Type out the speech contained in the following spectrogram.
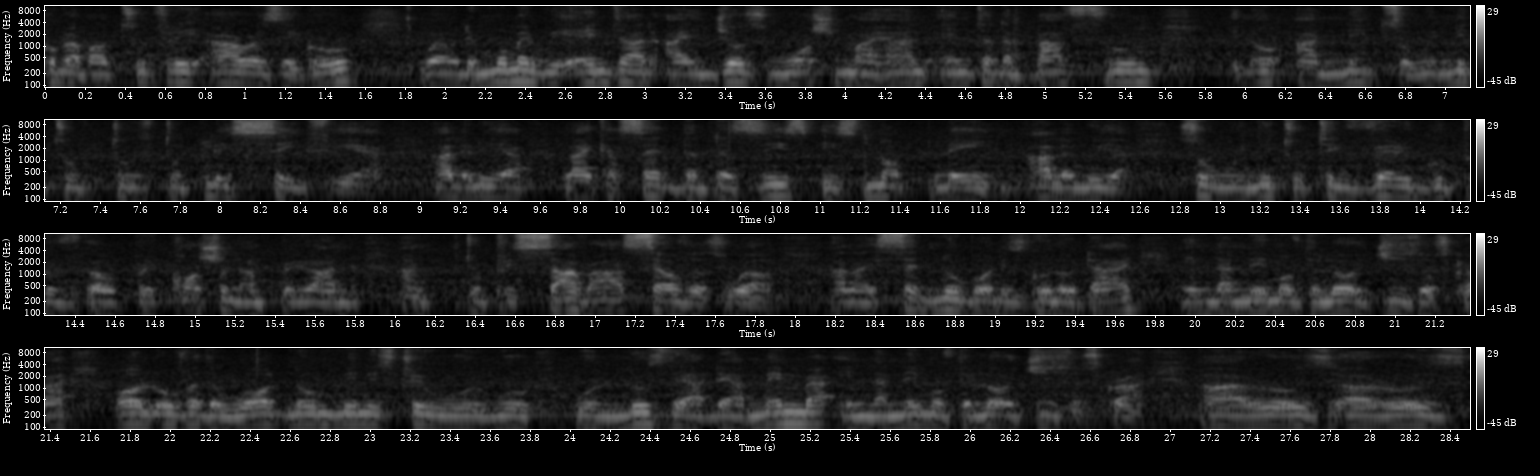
couple about two three hours ago. Well, the moment we entered, I just washed my hand, entered the bathroom, you know, I need to we need to, to, to play safe here. Hallelujah. Like I said, the disease is not playing. Hallelujah. So we need to take very good uh, precaution and, and, and to preserve ourselves as well. And I said nobody's going to die in the name of the Lord Jesus Christ. All over the world, no ministry will, will, will lose their, their member in the name of the Lord Jesus Christ. Uh, Rose, uh, Rose,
